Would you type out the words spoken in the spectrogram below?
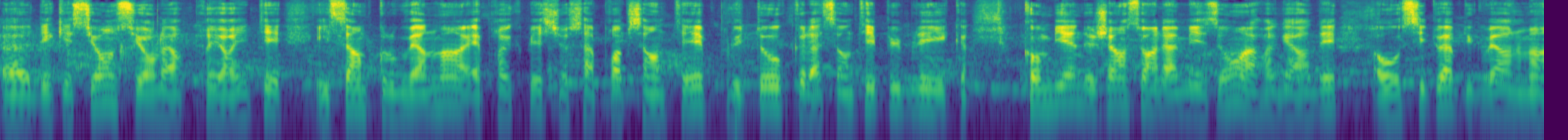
euh, des questions sur leurs priorités. Il semble que le gouvernement est préoccupé sur sa propre santé plutôt que la santé publique. Combien de gens sont à la maison à regarder au site web du gouvernement?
